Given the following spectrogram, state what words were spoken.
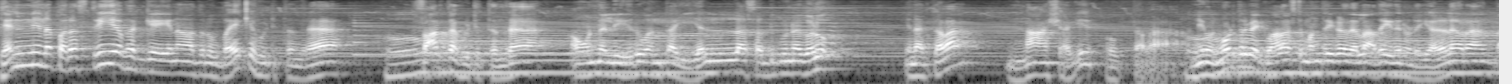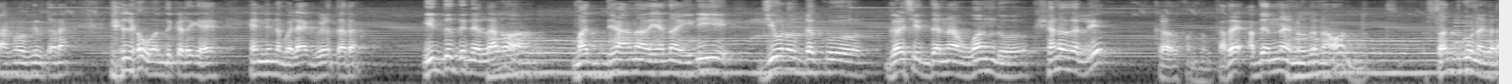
ಹೆಣ್ಣಿನ ಪರಸ್ತ್ರೀಯ ಬಗ್ಗೆ ಏನಾದರೂ ಬಯಕೆ ಹುಟ್ಟಿತ್ತಂದ್ರೆ, ಸ್ವಾರ್ಥ ಹುಟ್ಟಿತ್ತಂದ್ರೆ, ಅವನಲ್ಲಿ ಇರುವಂಥ ಎಲ್ಲ ಸದ್ಗುಣಗಳು ಏನಾಗ್ತವ ನಾಶ ಆಗಿ ಹೋಗ್ತಾವ. ನೀವು ನೋಡ್ತಿರ್ಬೇಕು ಭಾಳಷ್ಟು ಮಂತ್ರಿಗಳದೆಲ್ಲ ಅದೇ ಇದೆ ನೋಡಿ, ಎಳ್ಳವರ ಅಂತ ಹೋಗಿರ್ತಾರೆ, ಎಲ್ಲೋ ಒಂದು ಕಡೆಗೆ ಹೆಣ್ಣಿನ ಬಲೆಯಾಗಿ ಬೀಳ್ತಾರೆ. ಇದ್ದದ್ದನ್ನೆಲ್ಲನೂ ಮಧ್ಯಾಹ್ನ ಏನೋ ಇಡೀ ಜೀವನದುದ್ದಕ್ಕೂ ಗಳಿಸಿದ್ದನ್ನು ಒಂದು ಕ್ಷಣದಲ್ಲಿ ಕಳೆದುಕೊಂಡು ಹೋಗ್ತಾರೆ. ಅದನ್ನು ಅನ್ನೋದು ನಾವು ಸದ್ಗುಣಗಳ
